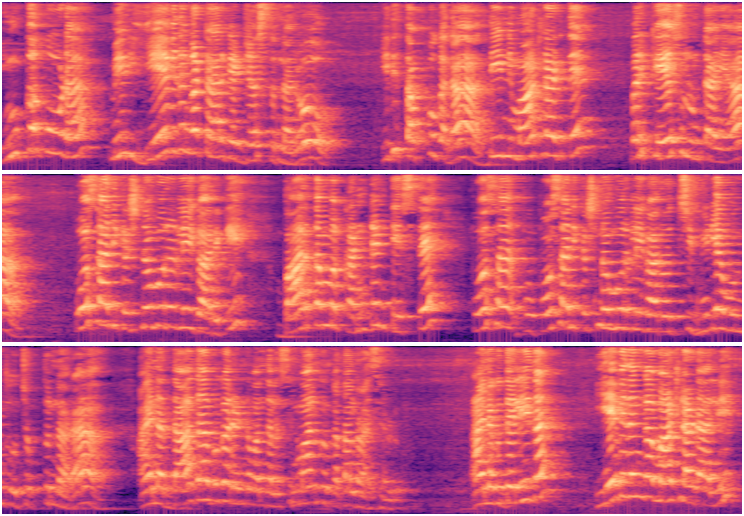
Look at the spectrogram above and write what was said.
ఇంకా కూడా మీరు ఏ విధంగా టార్గెట్ చేస్తున్నారు ఇది తప్పు కదా. దీన్ని మాట్లాడితే మరి కేసులు ఉంటాయా? పోసాని కృష్ణమురళి గారికి భారతమ్మ కంటెంట్ ఇస్తే పోసా పోసాని కృష్ణమురళి గారు వచ్చి మీడియా ముందు చెప్తున్నారా? ఆయన దాదాపుగా రెండు వందల సినిమాలకు కథలు రాశాడు. ఆయనకు తెలీదా? ఏ విధంగా మాట్లాడాలి?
